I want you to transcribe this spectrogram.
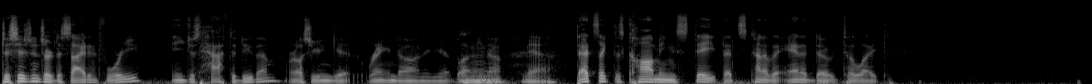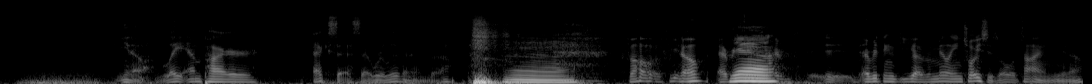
decisions are decided for you and you just have to do them or else you're gonna get rained on you get blah, you know. Mm, yeah, That's like this calming state. That's kind of the antidote to like, you know, late empire excess that we're living in, bro. Mm, you know, everything, Yeah. everything. You have a million choices all the time. You know,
